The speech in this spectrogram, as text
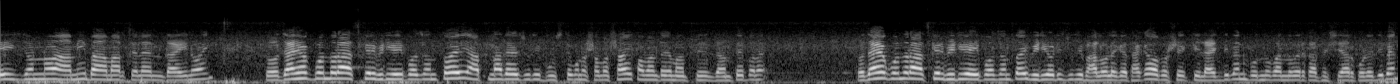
এই জন্য আমি বা আমার চ্যানেল দায়ী নয় তো যাই হোক বন্ধুরা, আজকের ভিডিও এই পর্যন্তই। আপনাদের যদি বুঝতে কোনো সমস্যা হয় কমেন্টের মাধ্যমে জানতে পারে তো যাই হোক বন্ধুরা, আজকের ভিডিও এই পর্যন্তই। ভিডিওটি যদি ভালো লেগে থাকে, অবশ্যই একটি লাইক দিবেন বন্ধু বান্ধবের কাছে শেয়ার করে দিবেন।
